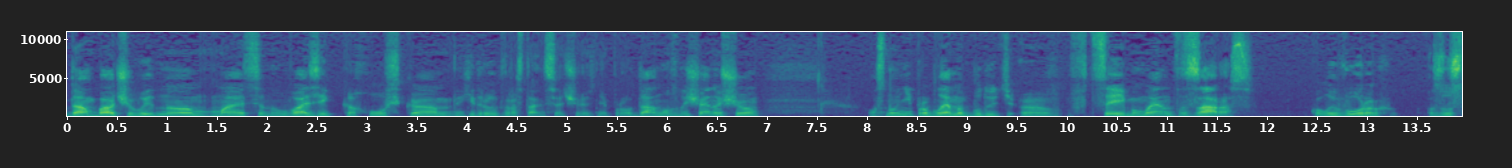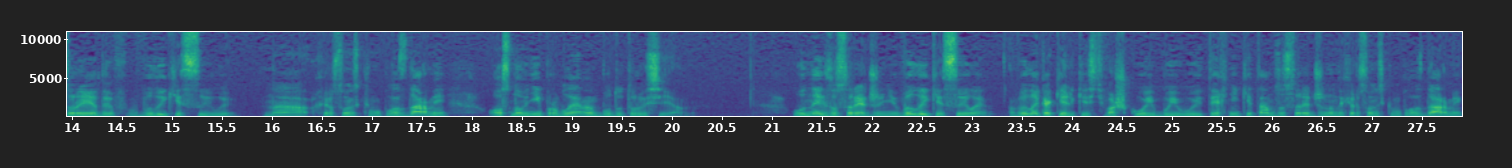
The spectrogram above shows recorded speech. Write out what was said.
Дамба, очевидно, мається на увазі Каховська гідроелектростанція через Дніпро. Да, ну звичайно, що основні проблеми будуть е, в цей момент зараз, коли ворог зосередив великі сили на Херсонському плацдармі, основні проблеми будуть у росіян. У них зосереджені великі сили, велика кількість важкої бойової техніки там зосереджена на Херсонському плацдармі.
